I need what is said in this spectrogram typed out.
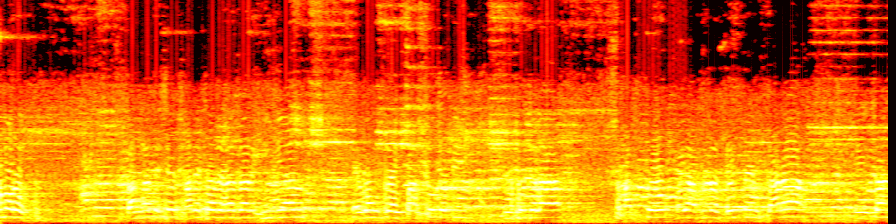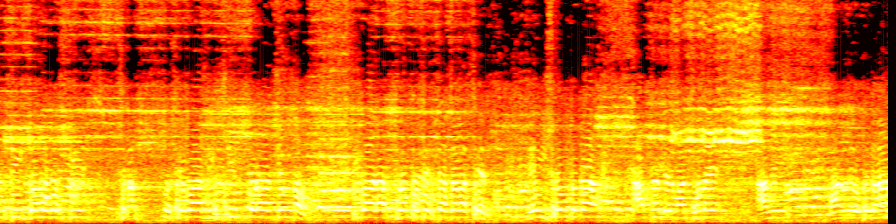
অনুরোধ বাংলাদেশের সাড়ে চার হাজার ইউনিয়ন এবং প্রায় পাঁচশো কোটি উপজেলা স্বাস্থ্য আপনারা দেখবেন কারা এই প্রান্তিক জনগোষ্ঠীর স্বাস্থ্য সেবা নিশ্চিত করার জন্য দিবারাত্র প্রচেষ্টা চালাচ্ছেন। এই সত্যটা আপনাদের মাধ্যমে আমি মাননীয় প্রধান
